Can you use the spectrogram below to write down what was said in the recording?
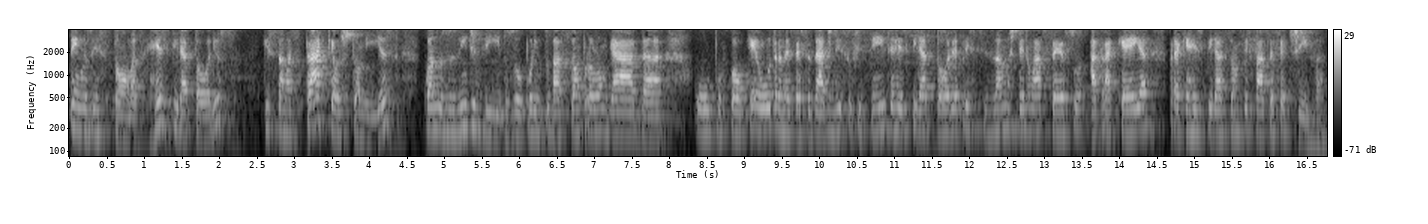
Temos estomas respiratórios, que são as traqueostomias, quando os indivíduos, ou por intubação prolongada, ou por qualquer outra necessidade de insuficiência respiratória, precisamos ter um acesso à traqueia para que a respiração se faça efetiva.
